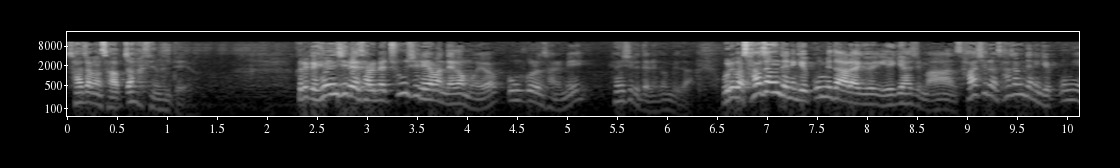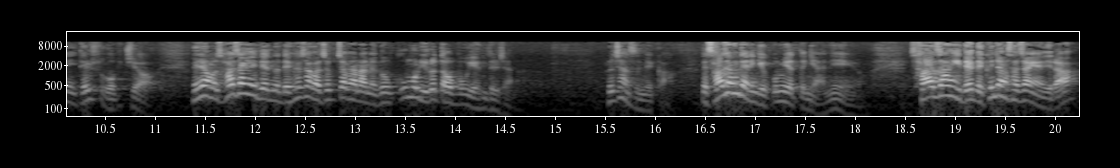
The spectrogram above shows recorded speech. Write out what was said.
사장은 사업자가 되면 돼요. 그러니까 현실의 삶에 충실해야만 내가 뭐예요? 꿈꾸는 삶이 현실이 되는 겁니다. 우리가 사장 되는 게 꿈이다라고 얘기하지만 사실은 사장 되는 게 꿈이 될 수가 없죠. 왜냐하면 사장이 됐는데 회사가 적자가 나면 그 꿈을 이뤘다고 보기 힘들잖아. 그렇지 않습니까? 사장 되는 게 꿈이었던 게 아니에요. 사장이 되되 그냥 사장이 아니라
